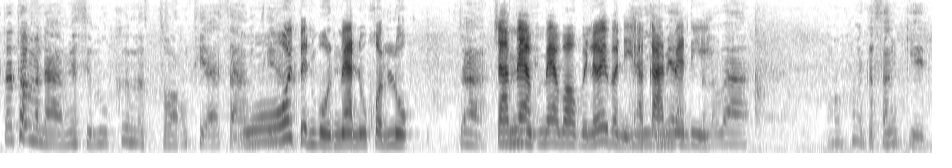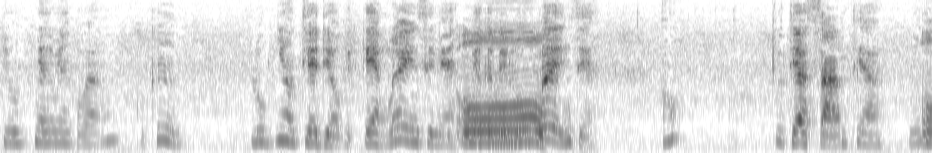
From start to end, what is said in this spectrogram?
แต่ธรรมดาแม่สิลุกขึ้นละสองเทียสามโอ้เทียยเป็นบุญแม่หนูคนลุกจ้ะจ้ะแม่แม่เว้าไปเลยบัดนี้ อาการแม่ดีแล้วว่ามันก็สังเกตอยู่แม่แม่ก็ว่าก็คือลูกเหี่ยวเทียเดียวก็แกล้งเลยจังซี่แม่โอ้ แม่ก็ได้ลูกเลยจังซี่เอ้าทุกเทียสามเทีย โอ้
